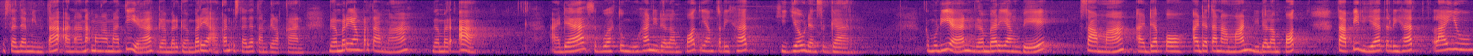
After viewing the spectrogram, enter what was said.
Ustazah minta anak-anak mengamati ya gambar-gambar yang akan Ustazah tampilkan. Gambar yang pertama, gambar A. Ada sebuah tumbuhan di dalam pot yang terlihat hijau dan segar. Kemudian gambar yang B sama ada poh ada tanaman di dalam pot tapi dia terlihat layu.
